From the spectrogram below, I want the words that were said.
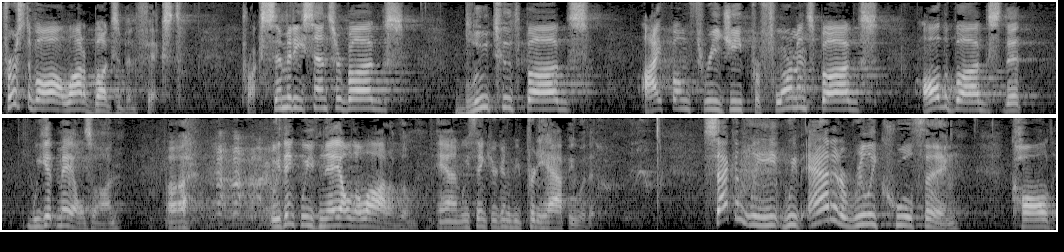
First of all, a lot of bugs have been fixed proximity sensor bugs, Bluetooth bugs, iPhone 3G performance bugs, all the bugs that we get mails on. Uh, we think we've nailed a lot of them, and we think you're going to be pretty happy with it. Secondly, we've added a really cool thing called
